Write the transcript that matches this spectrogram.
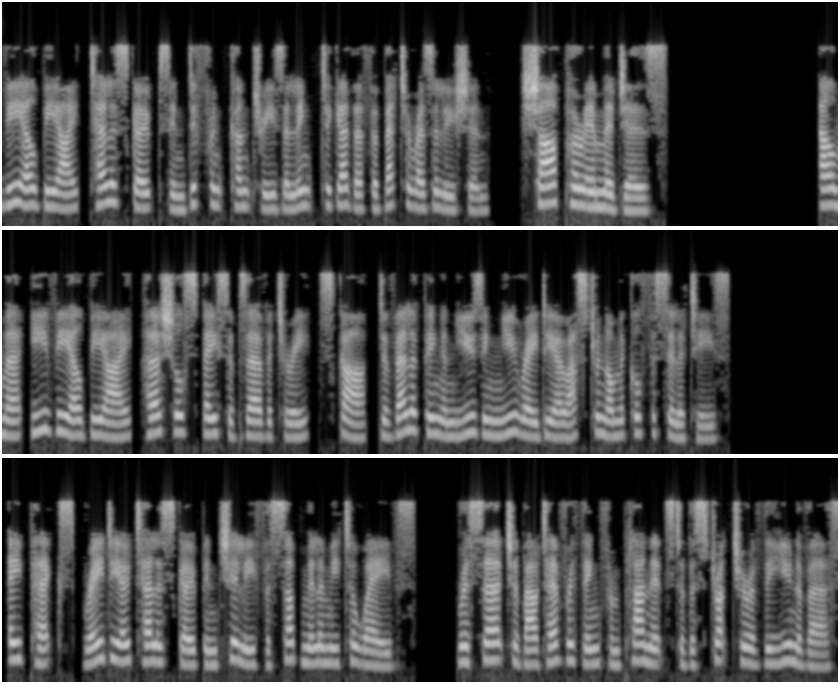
VLBI – Telescopes in different countries are linked together for better resolution, sharper images, ALMA, EVLBI, Herschel Space Observatory, SKA, developing and using new radio astronomical facilities. APEX, radio telescope in Chile for sub-millimeter waves. Research about everything from planets to the structure of the universe.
